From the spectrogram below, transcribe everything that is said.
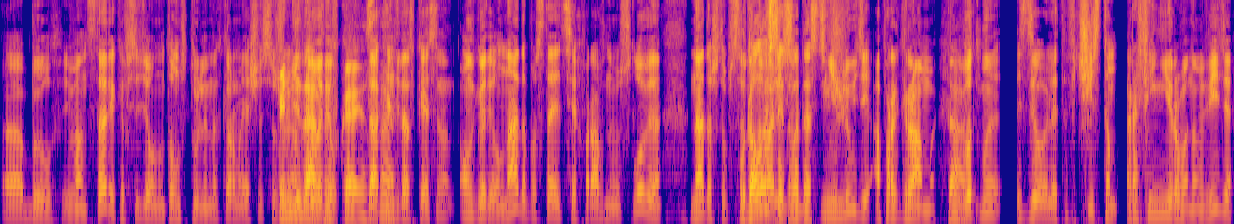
э, был Иван Стариков, сидел на том стуле, на котором я сейчас сижу. Кандидаты говорил- в КС, Да, да. кандидат в КС. Он говорил, надо поставить всех в равные условия, надо, чтобы Удалось этого достичь? не люди, а программы. Так. И вот мы сделали это в чистом рафинированном виде.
